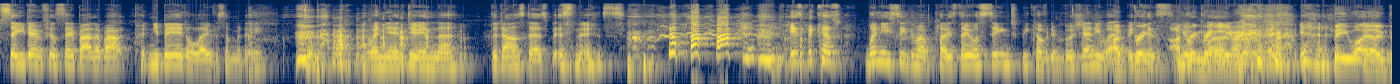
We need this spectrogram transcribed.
so you don't feel so bad about putting your beard all over somebody when you're doing the, the downstairs business? it's because when you see them up close, they all seem to be covered in bush anyway I bring- because I you're bring my bringing own your own bush. Yeah. BYOB.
